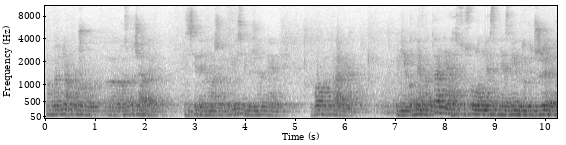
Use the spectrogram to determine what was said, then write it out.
Доброго дня, прошу е, розпочати засідання нашої комісії бюджетної. Два питання. Ні, одне питання стосовно внесення змін до бюджету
